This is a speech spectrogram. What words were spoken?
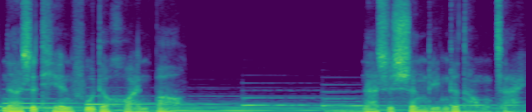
那是天父的环抱，那是圣灵的同在。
